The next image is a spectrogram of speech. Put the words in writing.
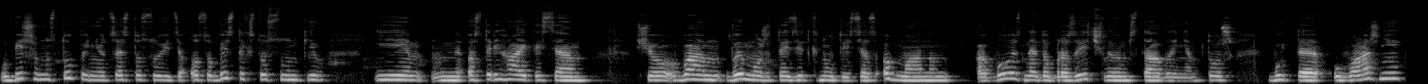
У більшому ступеню це стосується особистих стосунків і остерігайтеся, що вам, ви можете зіткнутися з обманом або з недоброзичливим ставленням. Тож будьте уважні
